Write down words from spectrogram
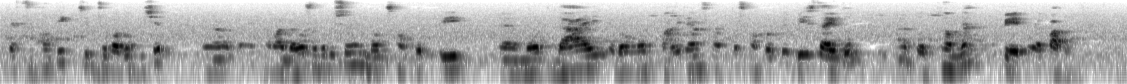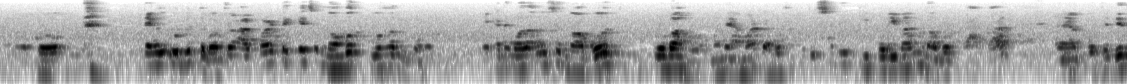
একটা সঠিক চিত্র পাবো কিসের? আমার ব্যবসা প্রতিষ্ঠানের মোট সম্পত্তি মোট দায় এবং মোট মালিকানা সত্ত্ব সম্পর্কে বিস্তারিত তথ্য আমরা পেয়ে, পাবো। তো এটা হলো উদ্বৃত্ত পত্র। আর পরেরটা কি আছে? নগদ প্রবাহ বিবরণ এখানে বলা হয়েছে নগদ প্রবাহ মানে আমার ব্যবসা প্রতিষ্ঠানে কি পরিমাণ নগদ টাকা প্রতিদিন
